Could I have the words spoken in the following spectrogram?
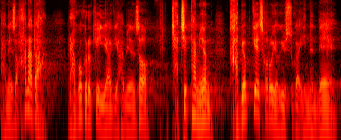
안에서 하나다라고 그렇게 이야기하면서 자칫하면 가볍게 서로 여길 수가 있는데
